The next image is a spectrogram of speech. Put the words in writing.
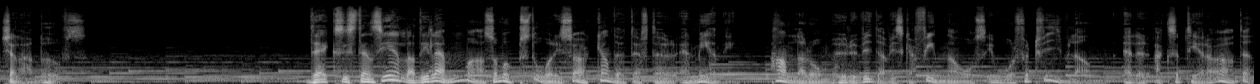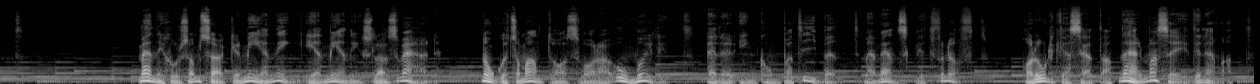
Källa behövs. Det existentiella dilemma som uppstår i sökandet efter en mening handlar om huruvida vi ska finna oss i vår förtvivlan eller acceptera ödet. Människor som söker mening i en meningslös värld, något som antas vara omöjligt eller inkompatibelt med mänskligt förnuft, har olika sätt att närma sig dilemmat.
